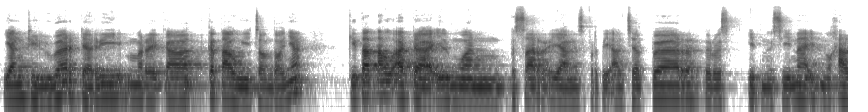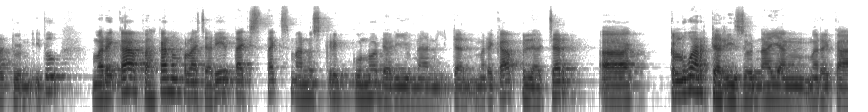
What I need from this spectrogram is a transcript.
yang di luar dari mereka ketahui. Contohnya kita tahu ada ilmuwan besar yang seperti Al-Jabar, terus Ibnu Sina, Ibnu Khaldun itu mereka bahkan mempelajari teks-teks manuskrip kuno dari Yunani dan mereka belajar eh, keluar dari zona yang mereka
